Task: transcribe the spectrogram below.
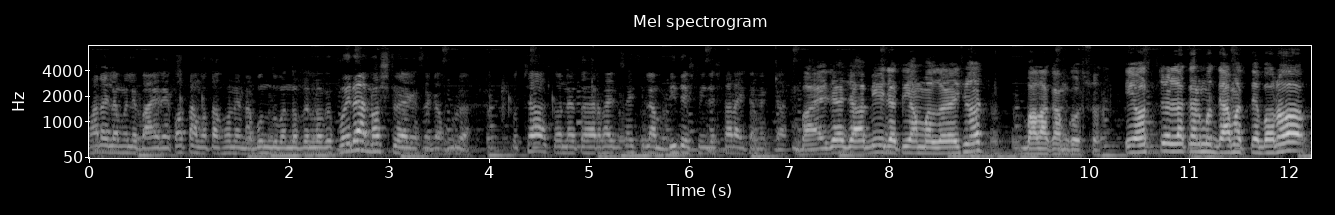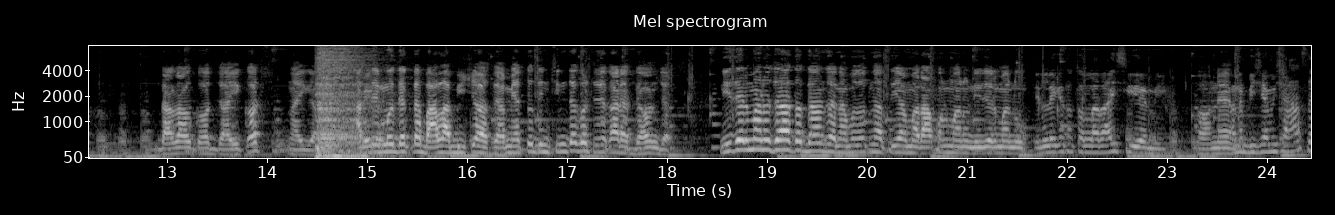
পাঠাইলাম বলে বাইরে কথা মতা শুনে না বন্ধু বান্ধবের লগে কইরা নষ্ট হয়ে গেছে গা পুরা। বুঝছস? তো না তো আর ভাই চাইছিলাম বিদেশ বিদেশ পাঠাইতাম একটা। বাইরে যাবি এটা তুই আমার লড়াইছ বালা কাম করছ। এই অস্ত্র এলাকার মধ্যে আমার তে বড় দাদাও কর যাই কর নাই গা আর এর মধ্যে একটা বালা বিষয় আছে আমি এতদিন চিন্তা করছি যে কারে দেওয়ান যায়। নিজের মানুষ যা তো দেওয়ান যায় না বুঝত না? তুই আমার আপন মানুষ নিজের মানুষ। এর লেগে তো তোলা রাইছি আমি মানে মানে বিষয় মিশা আছে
